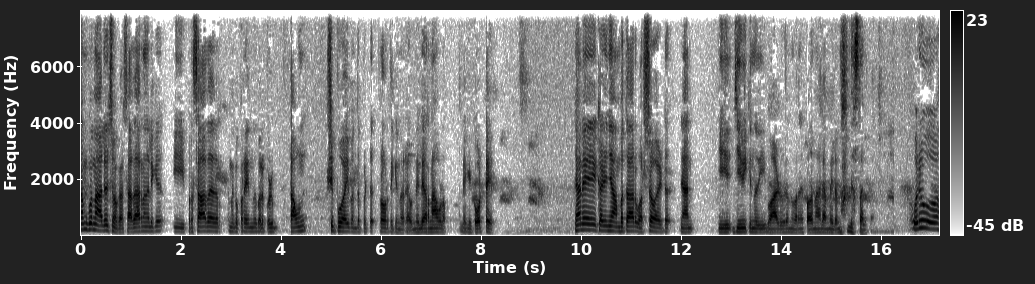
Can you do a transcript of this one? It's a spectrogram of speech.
നമുക്കൊന്ന് ആലോചിച്ച് നോക്കാം. സാധാരണ നിലയ്ക്ക് ഈ പ്രസാധകർ എന്നൊക്കെ പറയുന്നത് പലപ്പോഴും ടൗൺഷിപ്പുമായി ബന്ധപ്പെട്ട് പ്രവർത്തിക്കുന്നവരാണ് ഒന്നിൽ എറണാകുളം അല്ലെങ്കിൽ കോട്ടയം. ഞാൻ കഴിഞ്ഞ അമ്പത്താറ് വർഷമായിട്ട് ഞാൻ ഈ ജീവിക്കുന്നത് ഈ വാഴൂർ എന്ന് പറഞ്ഞ പതിനാലാം മൈൽ എന്ന് പറഞ്ഞ സ്ഥലത്താണ്. ഒരു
